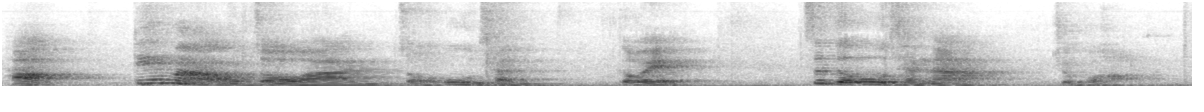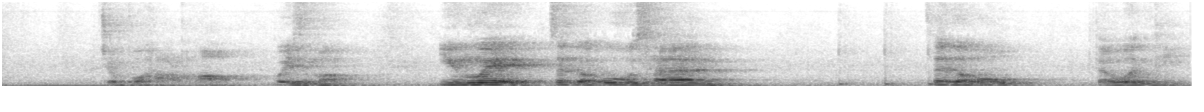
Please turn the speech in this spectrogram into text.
好，丁卯走完走戊辰，各位，这个戊辰呐就不好了，就不好了哈。为什么？因为这个戊辰，这个戊的问题，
